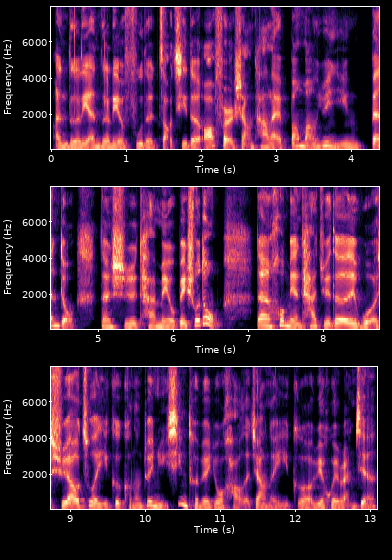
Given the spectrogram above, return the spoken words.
安德烈安德烈夫的早期的 offer，让他来帮忙运营 Bando，但是他没有被说动。但后面他觉得我需要做一个可能对女性特别友好的这样的一个约会软件，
